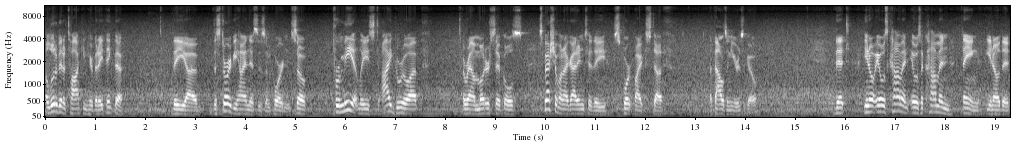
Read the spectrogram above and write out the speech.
a little bit of talking here, but I think the the uh, the story behind this is important. So for me at least, I grew up around motorcycles, especially when I got into the sport bike stuff a thousand years ago. That, you know, it was common, it was a common thing, you know, that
